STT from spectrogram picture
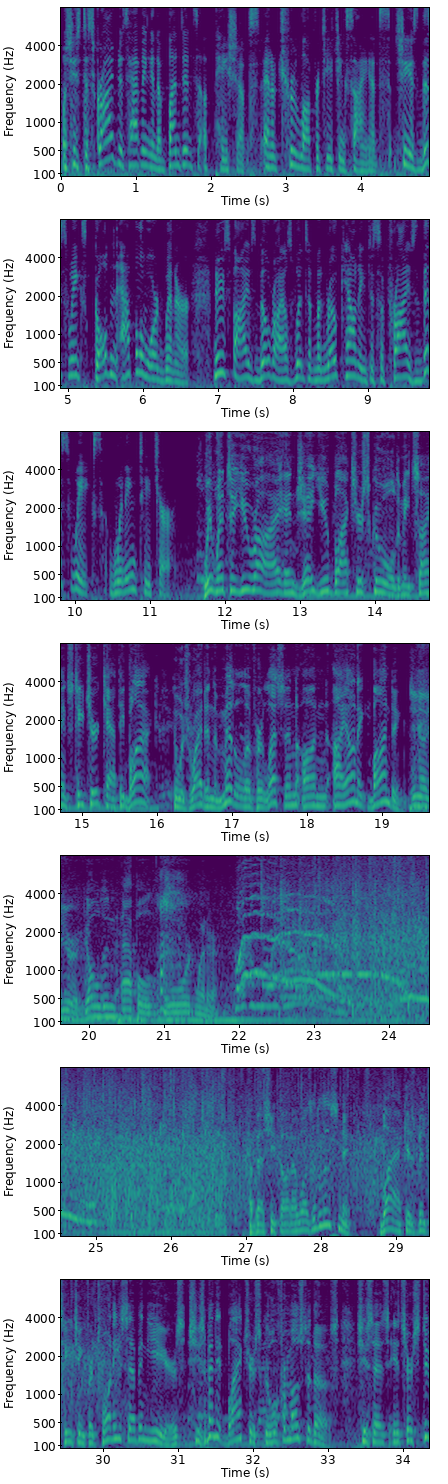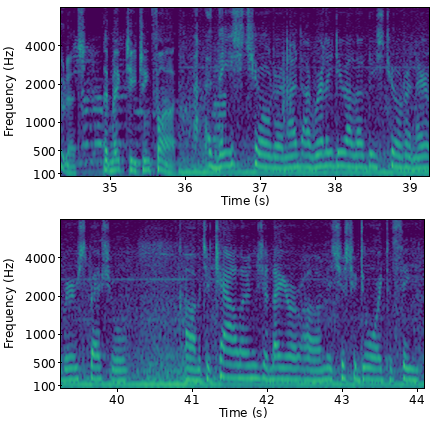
Well, she's described as having an abundance of patience and a true love for teaching science. She is this week's Golden Apple Award winner. News 5's Bill Riales went to Monroe County to surprise this week's winning teacher. We went to Uriah and J.U. Blacksher School to meet science teacher Kathy Black, who was right in the middle of her lesson on ionic bonding. You know you're a Golden Apple Award winner. I bet she thought I wasn't listening. Black has been teaching for 27 years. She's been at Blacksher School for most of those. She says it's her students that make teaching fun. Uh, these children, I, I, really do. I love these children. They're very special. Um, it's a challenge, and they are. Um, it's just a joy to see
